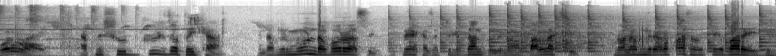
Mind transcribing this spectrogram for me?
বড় ভাই আপনি সুদ ঘুষ যতই খান কিন্তু আপনার মনটা বড় আছে। আপনি এক হাজার টাকা দান করলেন আমার ভালো লাগছে। নাহলে আপনার আরও পাঁচ হাজার টাকা বাড়াই দিন।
